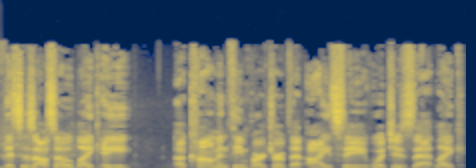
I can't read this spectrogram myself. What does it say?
this is also like a a common theme park trope that I see, which is that like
